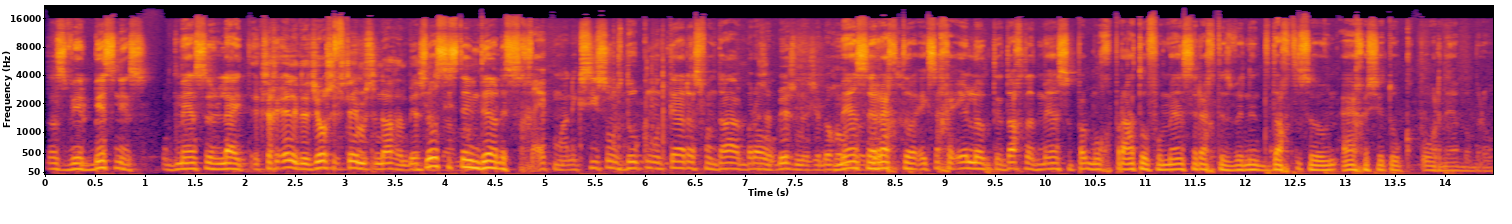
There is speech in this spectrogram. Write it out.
Dat is weer business, op mensen hun leid. Ik zeg eerlijk, de Joe-systeem is inderdaad een business. Het systeem daar is gek, man. Ik zie soms documentaires van daar, Het is bro. een business. Je bent gewoon Mensenrechten, ik zeg je eerlijk, de dag dat mensen mogen praten over mensenrechten, is de dag dat ze hun eigen shit ook op orde hebben, bro.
